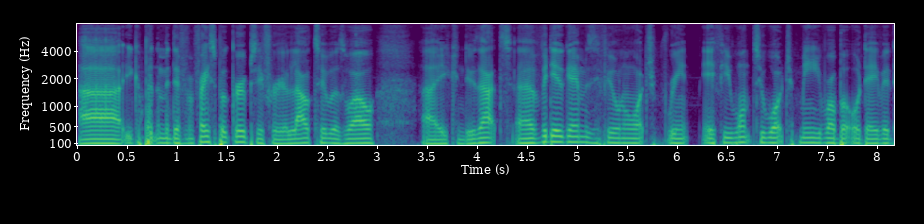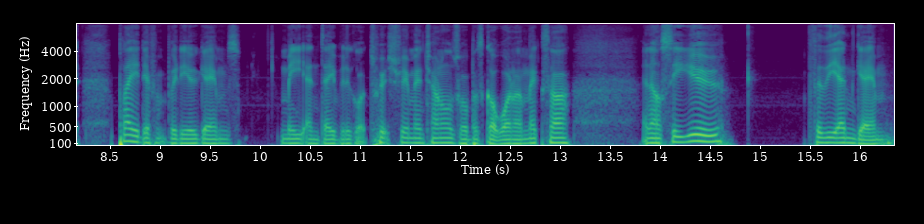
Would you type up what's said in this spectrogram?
Uh, you can put them in different Facebook groups if you're allowed to as well. Uh, you can do that. Uh, video games if you want to watch re- if you want to watch me, Robert or David play different video games. Me and David have got Twitch streaming channels. Robert's got one on Mixer, and I'll see you for the end game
